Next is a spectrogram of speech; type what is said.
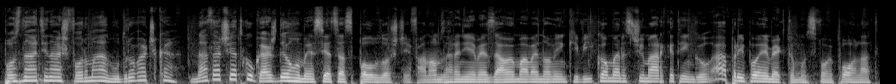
Poznáte náš formát Mudrovačka? Na začiatku každého mesiaca spolu so Štefanom zhrnieme zaujímavé novinky v e-commerce či marketingu a pripojíme k tomu svoj pohľad.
